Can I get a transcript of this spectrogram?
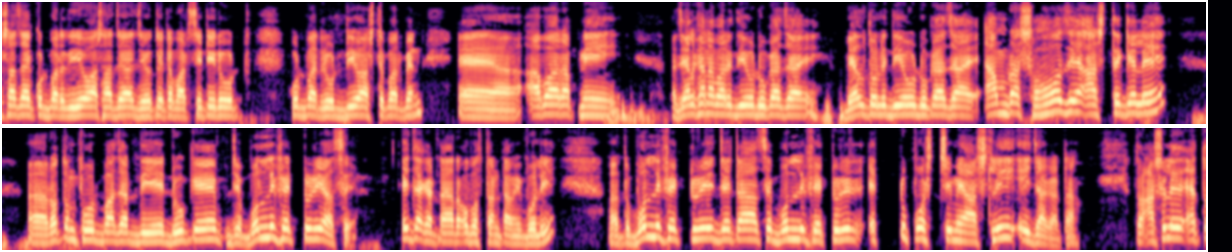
আসা যায়, কোটবাড়ি দিয়েও আসা যায়, যেহেতু এটা ভার্সিটি রোড কোটবাড়ি রোড দিয়েও আসতে পারবেন। আবার আপনি জেলখানা বাড়ি দিয়েও ঢুকা যায়, বেলতলি দিয়েও ঢুকা যায়। আমরা সহজে আসতে গেলে রতনপুর বাজার দিয়ে ঢুকে যে বল্লি ফ্যাক্টরি আছে এই জায়গাটার অবস্থানটা আমি বলি। তো বল্লি ফ্যাক্টরি যেটা আছে, বল্লি ফ্যাক্টরির একটু পশ্চিমে আসলেই এই জায়গাটা। তো আসলে এত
